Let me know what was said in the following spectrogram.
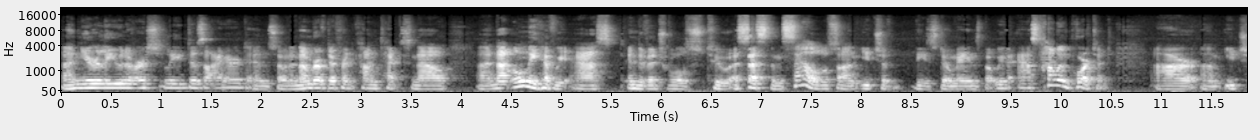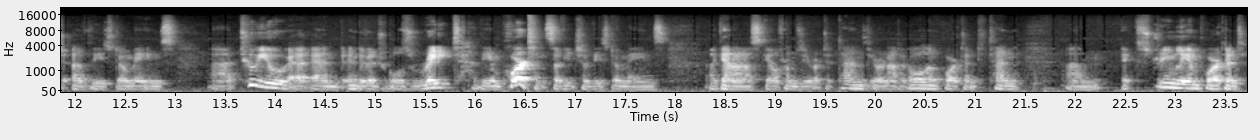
uh, nearly universally desired. And so in a number of different contexts now, uh, not only have we asked individuals to assess themselves on each of these domains, but we've asked how important are um, each of these domains uh, to you, uh, and individuals rate the importance of each of these domains, again on a scale from 0 to 10, 0 not at all important, 10 um, extremely important.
